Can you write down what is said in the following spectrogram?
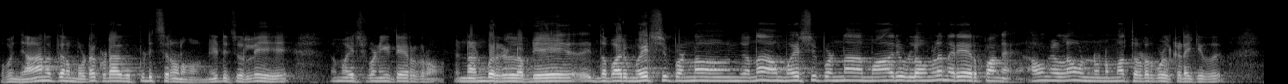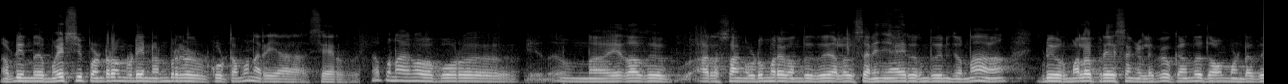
அப்போ ஞானத்தை நம்ம விடக்கூடாது பிடிச்சிடணும். நீட்டு சொல்லி முயற்சி பண்ணிக்கிட்டே இருக்கிறோம். நண்பர்கள் அப்படியே இந்த மாதிரி முயற்சி பண்ணோம்னு சொன்னால் முயற்சி பண்ண மாதிரி உள்ளவங்களும் நிறைய இருப்பாங்க. அவங்கெல்லாம் ஒன்று ஒன்றுமா தொடர்புகள் கிடைக்கிது. அப்படி இந்த முயற்சி பண்ணுறவங்களுடைய நண்பர்கள் கூட்டமும் நிறையா சேருது. அப்போ நாங்கள் ஒரு ஏதாவது அரசாங்க விடுமுறை வந்தது அல்லது சனி ஞாயிறு இருந்ததுன்னு சொன்னால் இப்படி ஒரு மலை பிரதேசங்களில் போய் உட்காந்து தவம் பண்ணுறது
